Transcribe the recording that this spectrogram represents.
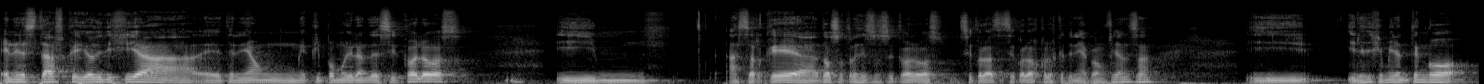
en el staff que yo dirigía eh, tenía un equipo muy grande de psicólogos y mm, acerqué a dos o tres de esos psicólogos psicólogas y psicólogos con los que tenía confianza y, y les dije miren tengo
